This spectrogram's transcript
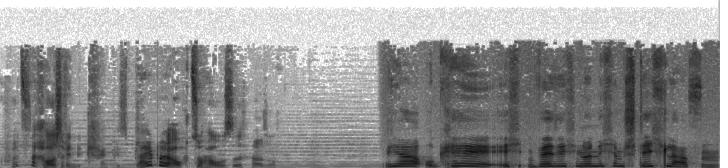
kurz nach Hause, wenn du krank bist? Bleibe auch zu Hause. Also. Ja, okay. Ich will dich nur nicht im Stich lassen.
